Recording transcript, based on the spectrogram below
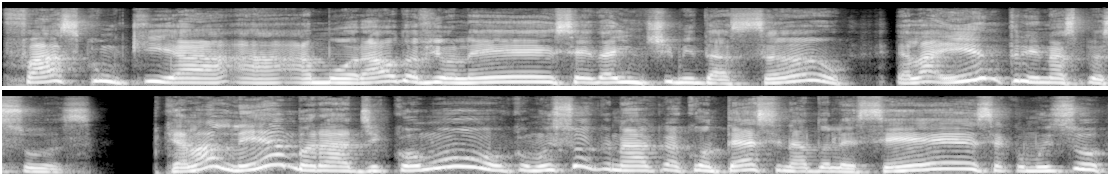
faz com que a, a, a moral da violência e da intimidação ela entre nas pessoas. Porque ela lembra de como, como isso na, acontece na adolescência, como isso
